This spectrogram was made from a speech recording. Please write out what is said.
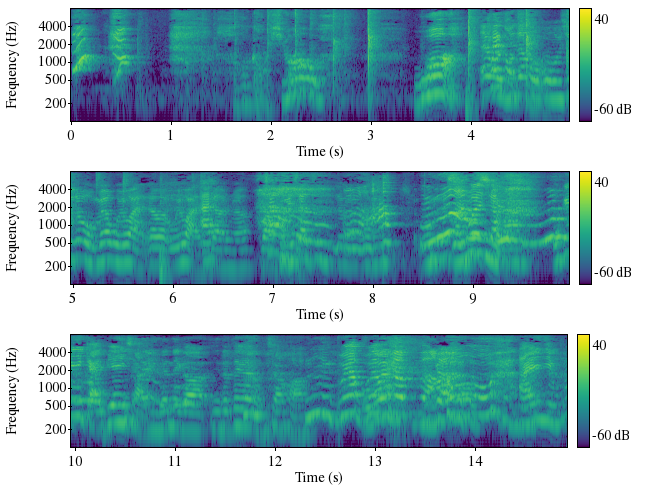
好搞笑啊！哇，哎，太搞笑了！我觉得我我觉得我们要委婉呃委婉一下，什么挽回一下自己，我我们我们我问你，我给你改编一下你的那个你的那个冷笑话。嗯，不要不要不要不要。哎，你不，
